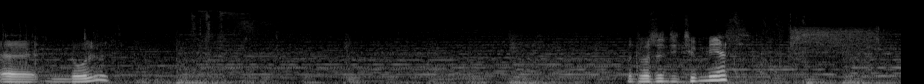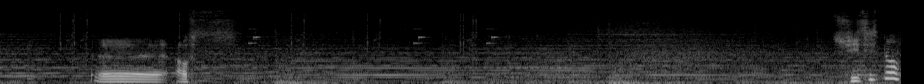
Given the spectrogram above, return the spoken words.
äh, null. Und wo sind die Typen jetzt? Äh, aufs... Schieß ich noch?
